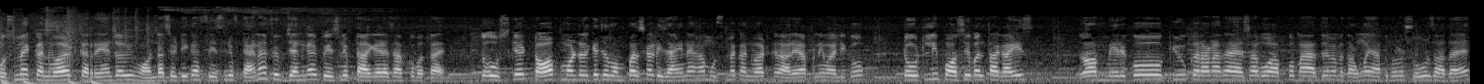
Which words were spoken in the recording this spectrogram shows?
उसमें कन्वर्ट कर रहे हैं। जो अभी होंडा सिटी का फेसलिफ्ट है ना फिफ्थ जेन का फेसलिफ्ट आ गया जैसे आपको पता है। तो उसके टॉप मॉडल के जो बम्पर्स का डिज़ाइन है, हम उसमें कन्वर्ट करा रहे हैं अपनी वाली को। टोटली पॉसिबल था गाइज़ तो अब मेरे को क्यों कराना था ऐसा वो आपको मैं आते में बताऊँगा, यहाँ पे थोड़ा शोर ज़्यादा है,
